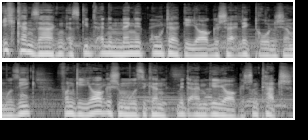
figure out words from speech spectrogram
ich kann sagen, es gibt eine Menge guter georgischer elektronischer Musik von georgischen Musikern mit einem georgischen Touch.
